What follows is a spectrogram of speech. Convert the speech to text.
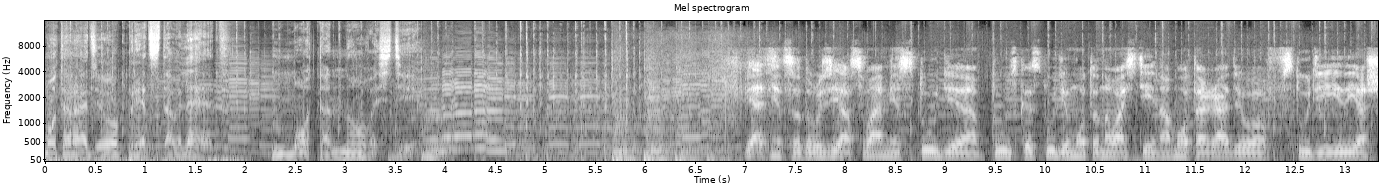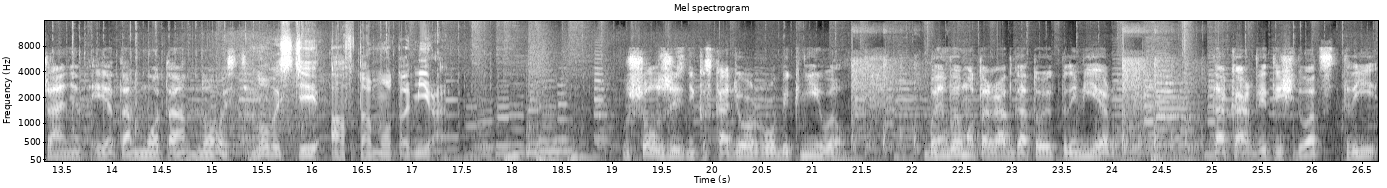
Моторадио представляет Мотоновости. Пятница, друзья, с вами студия, тульская студия мото новостей на Моторадио в студии Илья Шанин и это Мото Новости. Новости автомото мира. Ушел из жизни каскадер Робби Книвелл. BMW Моторад готовит премьеру. Дакар 2023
